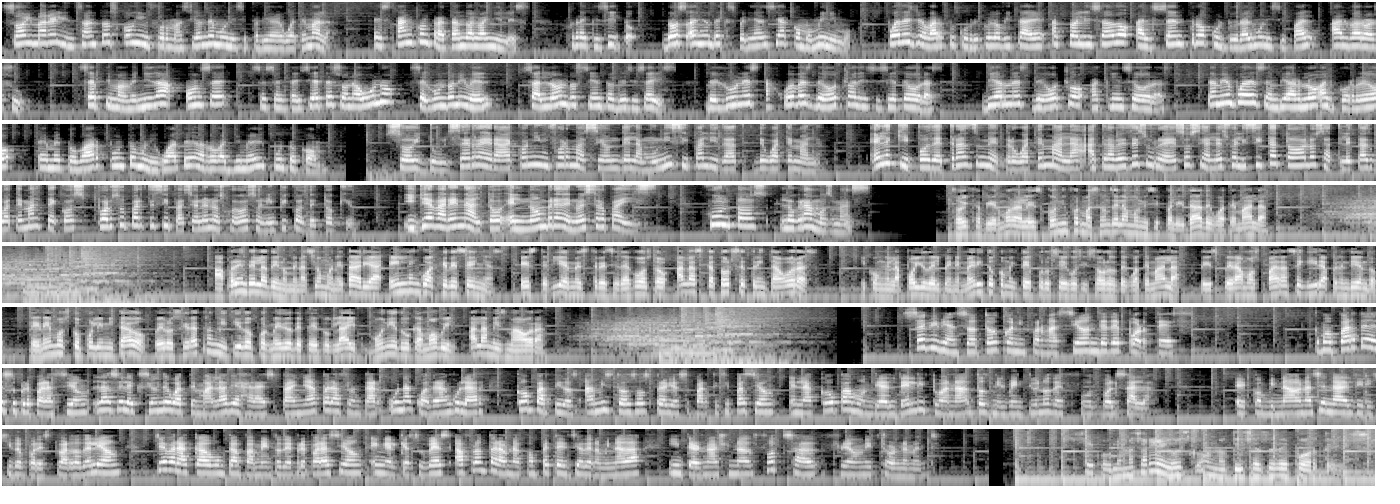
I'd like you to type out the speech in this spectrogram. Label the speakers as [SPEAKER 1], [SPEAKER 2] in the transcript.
[SPEAKER 1] Soy Marilyn Santos con información de Municipalidad de Guatemala. Están contratando albañiles. Requisito: dos años de experiencia como mínimo. Puedes llevar tu currículo vitae actualizado al Centro Cultural Municipal Álvaro Arzú. Séptima Avenida 1167, Zona 1, segundo nivel, Salón 216. De lunes a jueves de 8 a 17 horas. Viernes de 8 a 15 horas. También puedes enviarlo al correo mtobar.muniguate.gmail.com.
[SPEAKER 2] Soy Dulce Herrera con información de la Municipalidad de Guatemala. El equipo de Transmetro Guatemala a través de sus redes sociales felicita a todos los atletas guatemaltecos por su participación en los Juegos Olímpicos de Tokio y llevar en alto el nombre de nuestro país. Juntos logramos más.
[SPEAKER 3] Soy Javier Morales con información de la Municipalidad de Guatemala. Aprende la denominación monetaria en lenguaje de señas este viernes 13 de agosto a las 14.30 horas. Y con el apoyo del Benemérito Comité Pro Ciegos y Sordos de Guatemala, te esperamos para seguir aprendiendo. Tenemos cupo limitado, pero será transmitido por medio de Facebook Live Muni Educa Móvil a la misma hora.
[SPEAKER 4] Soy Vivian Soto con información de deportes. Como parte de su preparación, la selección de Guatemala viajará a España para afrontar una cuadrangular con partidos amistosos previo a su participación en la Copa Mundial de Lituana 2021 de fútbol sala. El combinado nacional dirigido por Estuardo de León llevará a cabo un campamento de preparación en el que a su vez afrontará una competencia denominada International Futsal Friendly Tournament.
[SPEAKER 5] Soy Paula Mazariegos con noticias de deportes.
